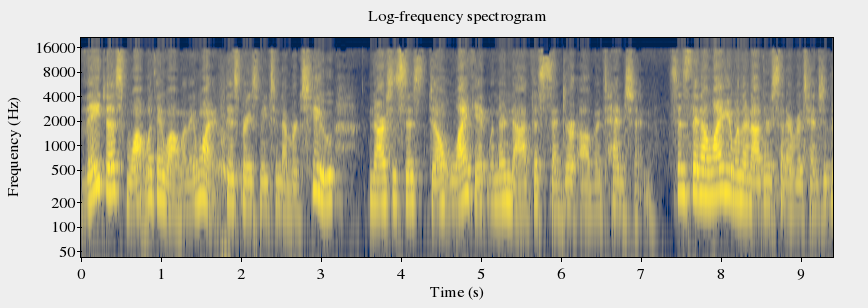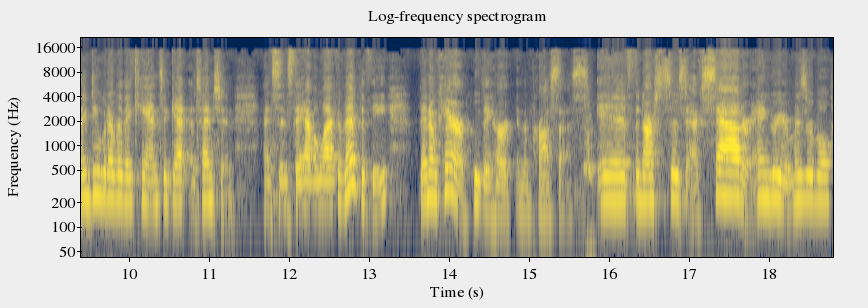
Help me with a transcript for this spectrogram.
They just want what they want when they want it. This brings me to number 2. Narcissists don't like it when they're not the center of attention. Since they don't like it when they're not their center of attention, they do whatever they can to get attention. And since they have a lack of empathy, they don't care who they hurt in the process. If the narcissist acts sad or angry or miserable,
